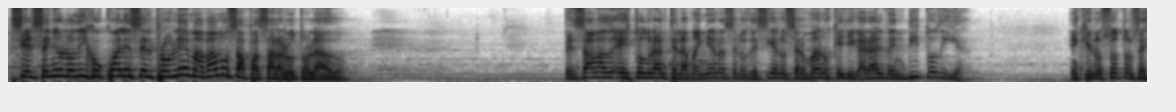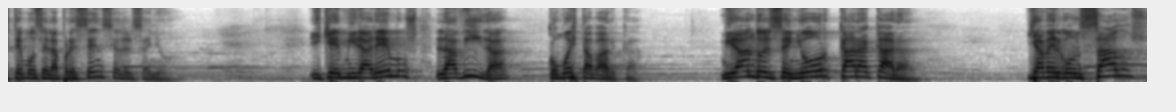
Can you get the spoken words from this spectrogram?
Si el Señor lo dijo, ¿cuál es el problema? Vamos a pasar al otro lado. Pensaba esto durante la mañana, se lo decía a los hermanos, que llegará el bendito día en que nosotros estemos en la presencia del Señor. Y que miraremos la vida como esta barca, mirando el Señor cara a cara y avergonzados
